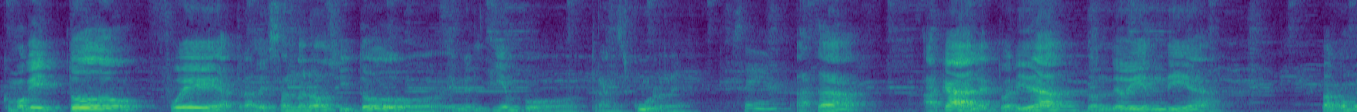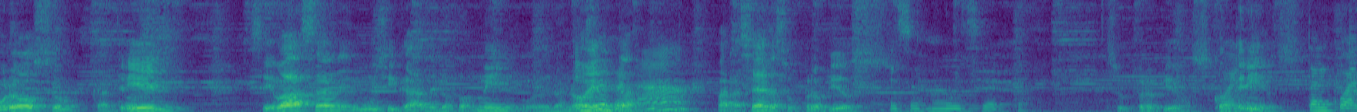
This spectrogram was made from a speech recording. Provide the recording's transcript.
Como que todo fue atravesándonos y todo en el tiempo transcurre. Sí. Hasta acá, la actualidad, donde hoy en día Paco Moroso, Catriel, se basan en música de los 2000 o de los Eso es 90 verdad. para hacer sus propios, Eso es muy cierto. sus propios Bueno, contenidos. tal cual.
